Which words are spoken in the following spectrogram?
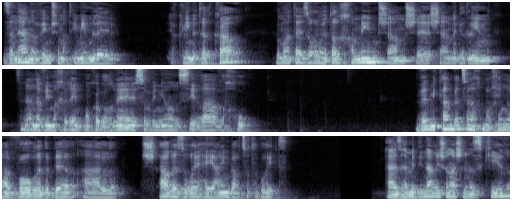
זני ענבים שמתאימים לאקלים יותר קר לעומת האזורים היותר חמים שם ששם מגדלים זני ענבים אחרים כמו קברנה, סוביניון, סירה וכו'. ומכאן בעצם אנחנו הולכים לעבור לדבר על שאר אזורי היין בארצות הברית. אז המדינה הראשונה שנזכיר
